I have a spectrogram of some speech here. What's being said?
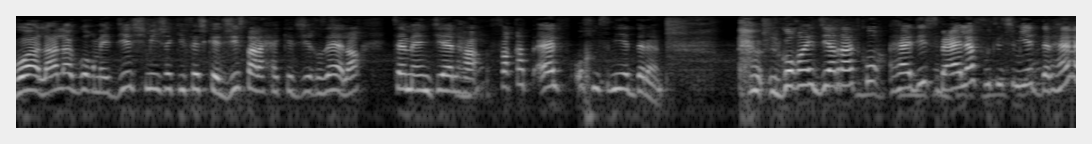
فوالا لا غورمي ديال الشميشة كيفاش كتجي. صراحة كتجي غزالة. الثمن ديالها فقط 1500 درهم. الغورمي ديال راتكو هذه 7300 درهم.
